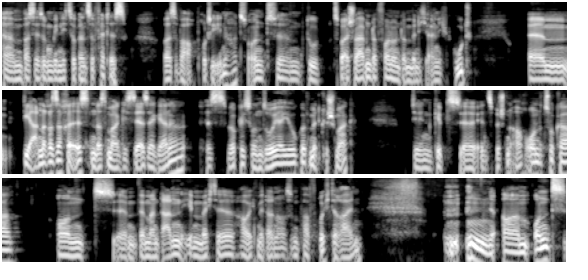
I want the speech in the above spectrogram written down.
ähm, was jetzt irgendwie nicht so ganz so fett ist, was aber auch Protein hat und ähm, du zwei Scheiben davon und dann bin ich eigentlich gut. Ähm, die andere Sache ist, und das mag ich sehr, sehr gerne, ist wirklich so ein Sojajoghurt mit Geschmack. Den gibt es äh, inzwischen auch ohne Zucker. Und ähm, wenn man dann eben möchte, haue ich mir da noch so ein paar Früchte rein. ähm, und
